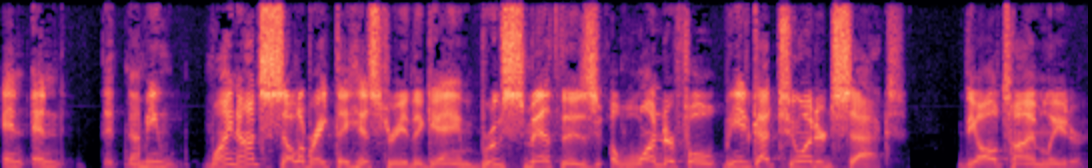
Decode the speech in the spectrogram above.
And and I mean, why not celebrate the history of the game? Bruce Smith is a wonderful. He's got 200 sacks, the all-time leader.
